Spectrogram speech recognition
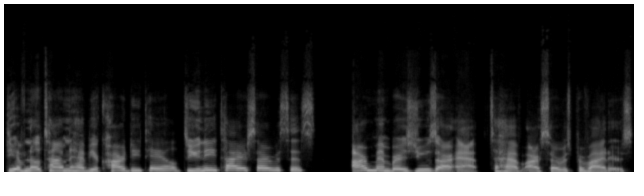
Do you have no time to have your car detailed? Do you need tire services? Our members use our app to have our service providers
